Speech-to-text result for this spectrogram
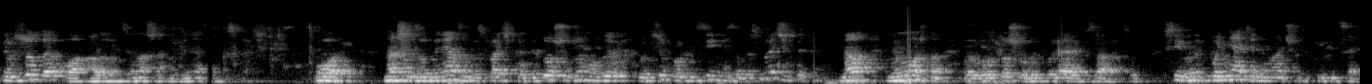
500, о, але це наше завдання забезпечити. От, наше завдання забезпечити для того, щоб ми могли оцю професійність забезпечити, нам не можна е, от то, що витворяють зараз. От всі вони поняття не мають, що таке ліцей.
